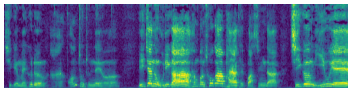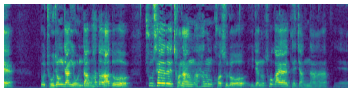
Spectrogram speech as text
지금의 흐름 아, 엄청 좋네요. 이제는 우리가 한번 속아 봐야 될 것 같습니다. 지금 이후에 또 조정장이 온다고 하더라도 추세를 전환하는 것으로 이제는 속아야 되지 않나. 예.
